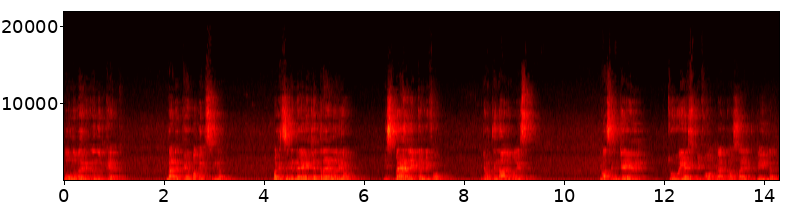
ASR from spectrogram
മൂന്ന് ഇങ്ങനെ നിൽക്കുക. നടുക്ക് ഭഗത് സിംഗ്. ഭഗത് സിംഗിന്റെ ഏജ് എത്രയാണെന്നറിയോ? ഇസ് ബാർലി ട്വന്റി ഫോർ ഇരുപത്തിനാല് വയസ്സ്. He was in jail two years before രണ്ട് വർഷമായിട്ട് ജയിലിലാണ്.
